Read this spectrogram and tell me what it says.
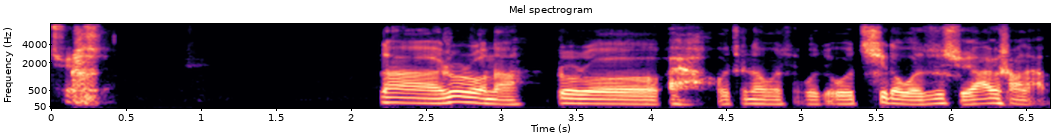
确实。那肉肉呢？肉肉，哎呀，我真的，我我我气的我这血压又上来了。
